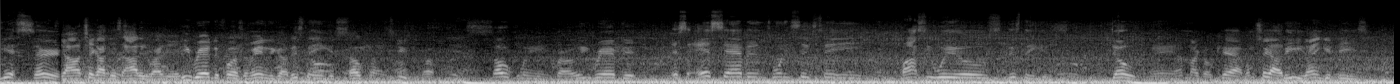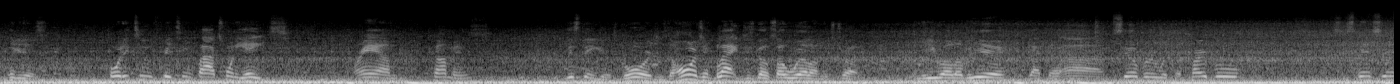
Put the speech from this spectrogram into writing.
Yes, sir. Y'all check out this Audi right here. He revved it for us a minute ago. This thing is so clean. Excuse me, bro. It's so clean, bro. He revved it. It's an S7 2016, bossy wheels. This thing is dope, man. I'm not gonna cap. I'm gonna check out these. I ain't get these. Look at this. 42, 15, 5, 28s. Ram Cummins. This thing is gorgeous. The orange and black just go so well on this truck. And then you roll over here, got the uh, silver with the purple suspension,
